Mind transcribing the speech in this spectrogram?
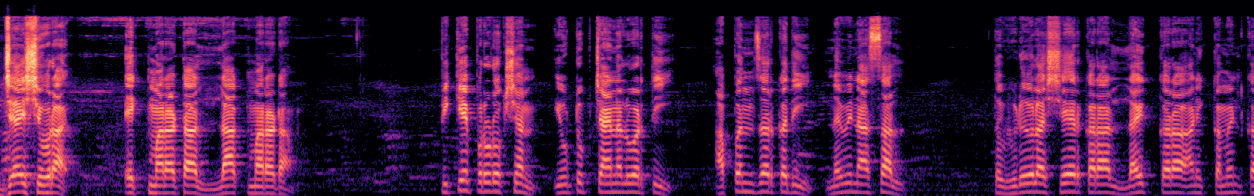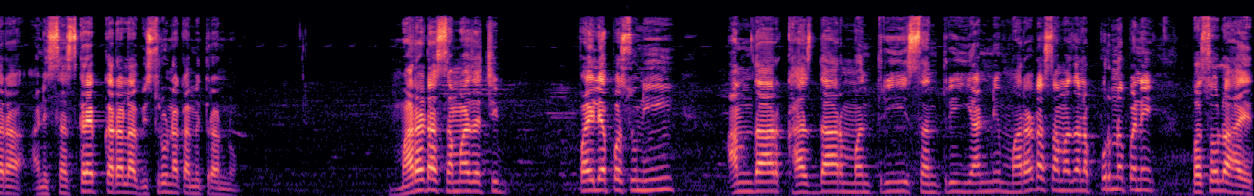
जय शिवराय एक Maratha lakh Maratha. P K production YouTube चॅनलवरती आपण जर कधी नवीन असाल तर व्हिडिओला शेअर करा लाईक करा आणि कमेंट करा आणि सबस्क्राईब करायला विसरू नका मित्रांनो. मराठा समाजाची पहिल्यापासून ही आमदार खासदार मंत्री संत्री यांनी मराठा समाजाला पूर्णपणे फसवलं आहेत.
